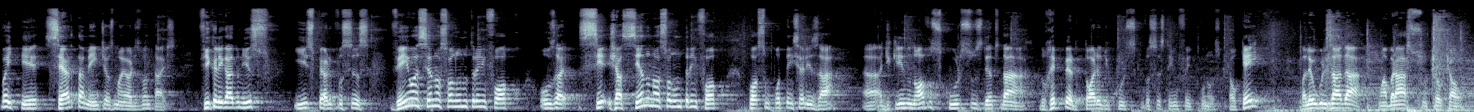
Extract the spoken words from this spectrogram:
vai ter certamente as maiores vantagens. Fica ligado nisso e espero que vocês venham a ser nosso aluno Treino Foco ou já sendo nosso aluno Treino Foco, possam potencializar adquirindo novos cursos dentro da, do repertório de cursos que vocês tenham feito conosco, tá ok? Valeu, gurizada. Um abraço. Tchau, tchau.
